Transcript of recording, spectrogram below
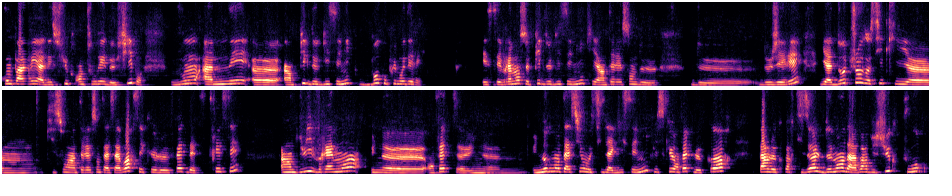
comparés à des sucres entourés de fibres vont amener un pic de glycémie beaucoup plus modéré. Et c'est vraiment ce pic de glycémie qui est intéressant de, de, gérer. Il y a d'autres choses aussi qui, euh, qui sont intéressantes à savoir, c'est que le fait d'être stressé induit vraiment une, euh, en fait, une, une, augmentation aussi de la glycémie, puisque en fait, le corps, par le cortisol, demande à avoir du sucre pour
